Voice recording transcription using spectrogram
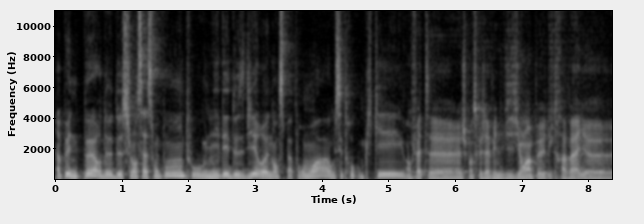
un peu une peur de, de se lancer à son compte ou une Mm. idée de se dire, euh, non, c'est pas pour moi, ou c'est trop compliqué ou- En fait, euh, je pense que j'avais une vision un peu du travail, euh,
